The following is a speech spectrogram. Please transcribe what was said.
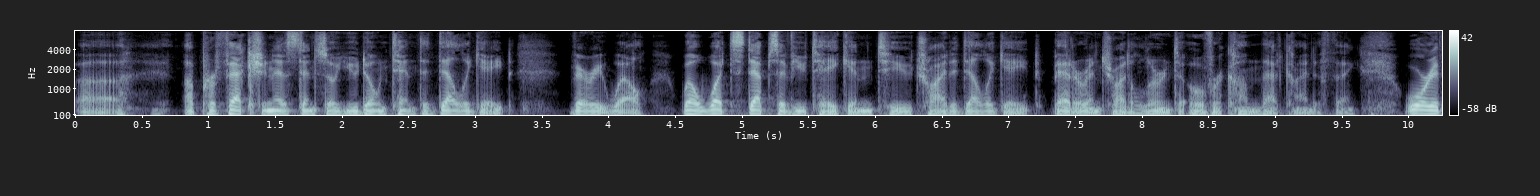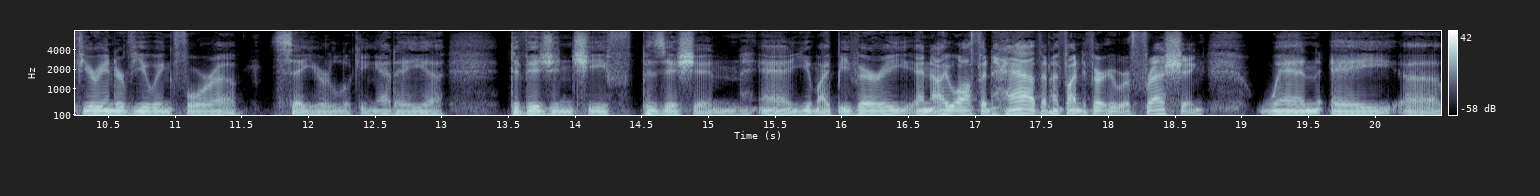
uh, a perfectionist and so you don't tend to delegate very well. Well, what steps have you taken to try to delegate better and try to learn to overcome that kind of thing? Or if you're interviewing for a, say you're looking at a, uh, division chief position. And you might be very, and I often have, and I find it very refreshing when a, uh,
